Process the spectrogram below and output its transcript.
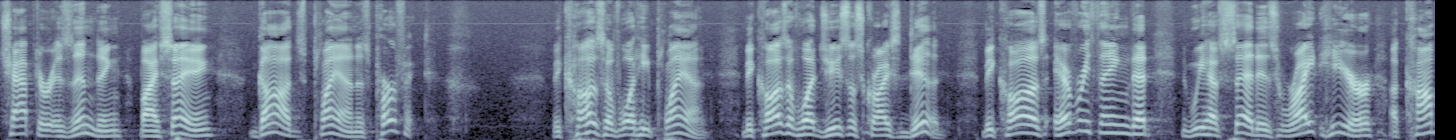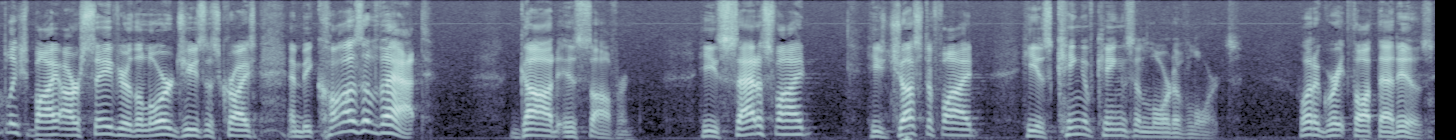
chapter is ending by saying God's plan is perfect because of what He planned, because of what Jesus Christ did because everything that we have said is right here accomplished by our Savior, the Lord Jesus Christ. And because of that, God is sovereign. He's satisfied, He's justified, He is King of kings and Lord of lords. What a great thought that is.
